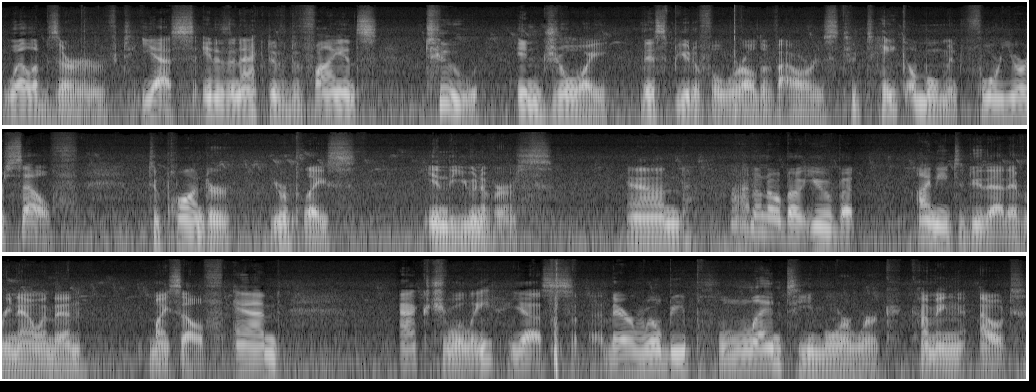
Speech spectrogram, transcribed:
well observed. Yes, it is an act of defiance to enjoy this beautiful world of ours, to take a moment for yourself to ponder your place in the universe. And I don't know about you, but I need to do that every now and then myself. And actually, yes, there will be plenty more work coming out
